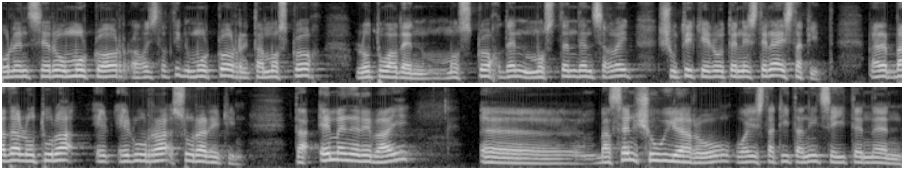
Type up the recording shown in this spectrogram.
olentzero motor, arreztatik motor eta moskor lotua den, moskor den, mosten den zerbait, sutik eroten ez dena ez dakit. Bada lotura er, erurra zurarekin. Eta hemen ere bai, e, bazen subilaro, oa ez dakit anitze egiten den,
